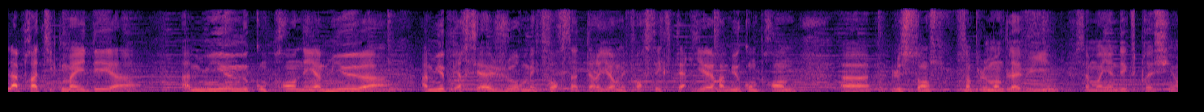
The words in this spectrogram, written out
La, pratique m'a aidé à, mieux me comprendre et à mieux, à, mieux percer à jour mes forces intérieures, mes forces extérieures, à mieux comprendre euh, le sens simplement de la vie, sa moyen d'expression.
